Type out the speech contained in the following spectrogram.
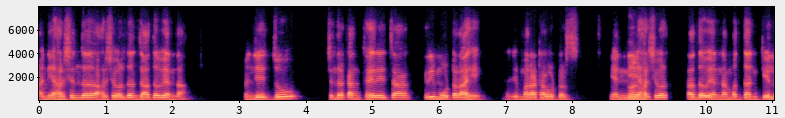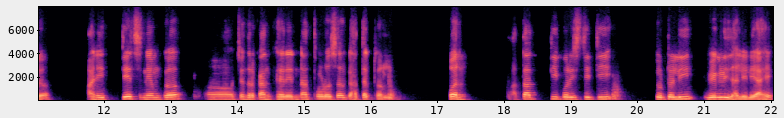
आणि हर्षंद हर्षवर्धन जाधव यांना म्हणजे जो चंद्रकांत खैरेचा क्रीम वोटर आहे म्हणजे मराठा वोटर्स यांनी. हर्षवर्धन जाधव यांना मतदान केलं. आणि तेच नेमकं अं, चंद्रकांत खैरेंना थोडस घातक ठरलं. पण आता ती परिस्थिती टोटली वेगळी झालेली आहे.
